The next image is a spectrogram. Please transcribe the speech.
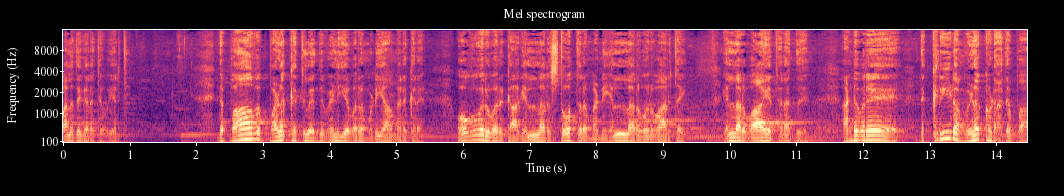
வலது கரத்தை உயர்த்தி. இந்த பாவ பழக்கத்திலிருந்து வெளியே வர முடியாம இருக்கிற ஒவ்வொருவருக்காக எல்லாரும் ஸ்தோத்திரம் பண்ணி எல்லாரும் ஒரு வார்த்தை எல்லாரும் வாயை திறந்து ஆண்டவரே இந்த கிரீடம் விழக்கூடாதுப்பா.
